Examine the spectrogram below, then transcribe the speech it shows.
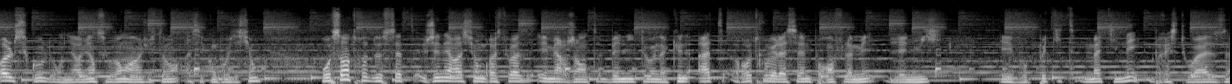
old school. On y revient souvent hein, justement à ses compositions. Au centre de cette génération brestoise émergente, Benito n'a qu'une hâte, retrouver la scène pour enflammer les nuits et vos petites matinées brestoises.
